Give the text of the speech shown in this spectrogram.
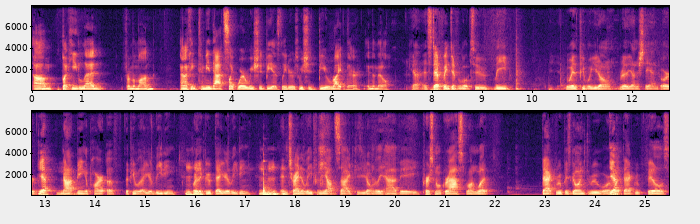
Um, but he led from among. And I think to me, that's like where we should be as leaders. We should be right there in the middle. Yeah. It's definitely difficult to lead with people you don't really understand or Yeah. not being a part of the people that you're leading or Mm-hmm. the group that you're leading and trying to lead from the outside because you don't really have a personal grasp on what that group is going through or Yeah. what that group feels.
